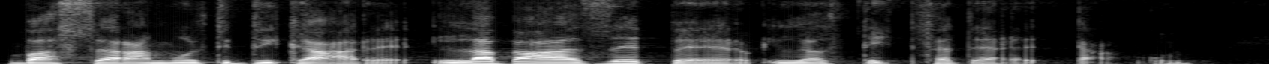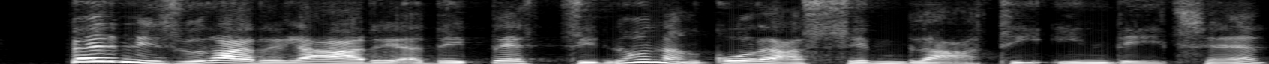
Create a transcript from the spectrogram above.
basterà moltiplicare la base per l'altezza del rettangolo. Per misurare l'area dei pezzi non ancora assemblati, invece,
